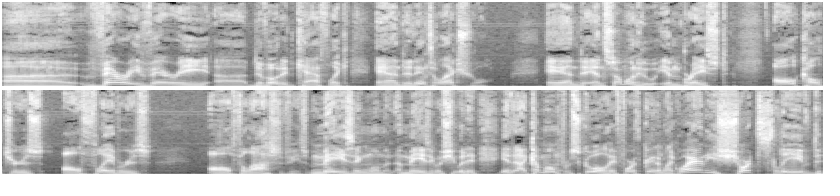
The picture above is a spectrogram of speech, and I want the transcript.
uh, very, very uh, devoted Catholic, and an intellectual, and and someone who embraced all cultures, all flavors, all philosophies. Amazing woman, amazing. She would. In, I come home from school in fourth grade. I'm like, why are these short sleeved,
